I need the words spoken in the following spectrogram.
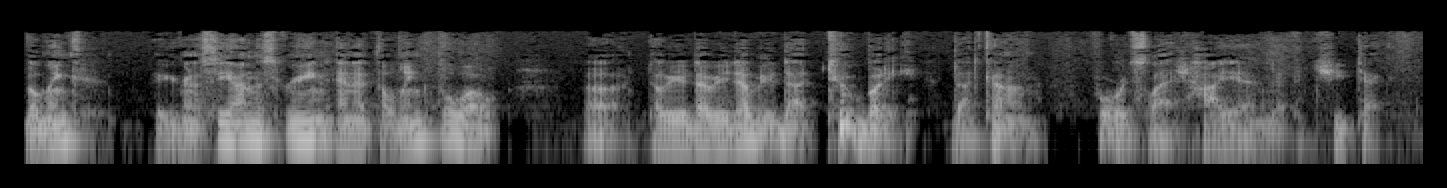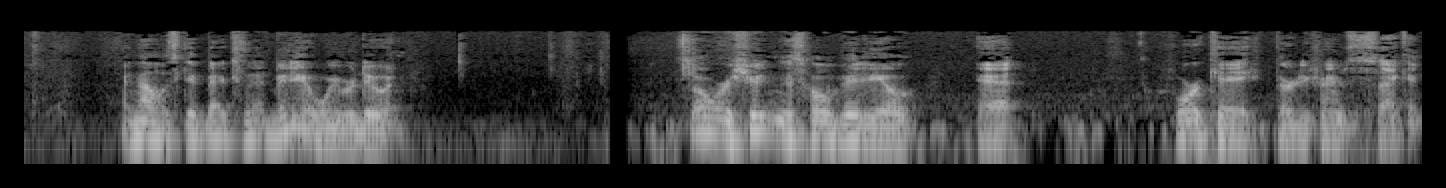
the link that you're going to see on the screen and at the link below, uh, www.tubebuddy.com forward slash high end cheap tech. And now let's get back to that video we were doing. So we're shooting this whole video at 4K 30 frames a second.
